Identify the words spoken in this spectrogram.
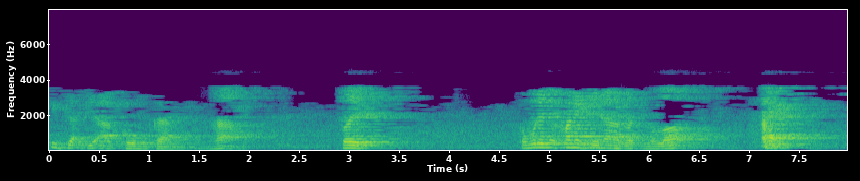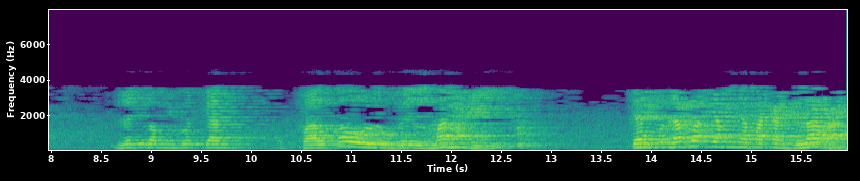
tidak diagungkan. Nah, baik. Kemudian ikhwan fidina a'azakumullah. Beliau juga menyebutkan fal qaulu bil manhi dari pendapat yang menyatakan dilarang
